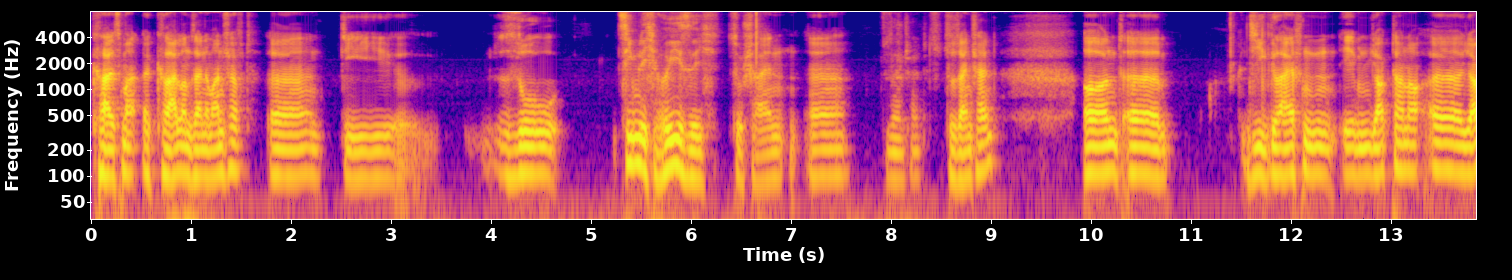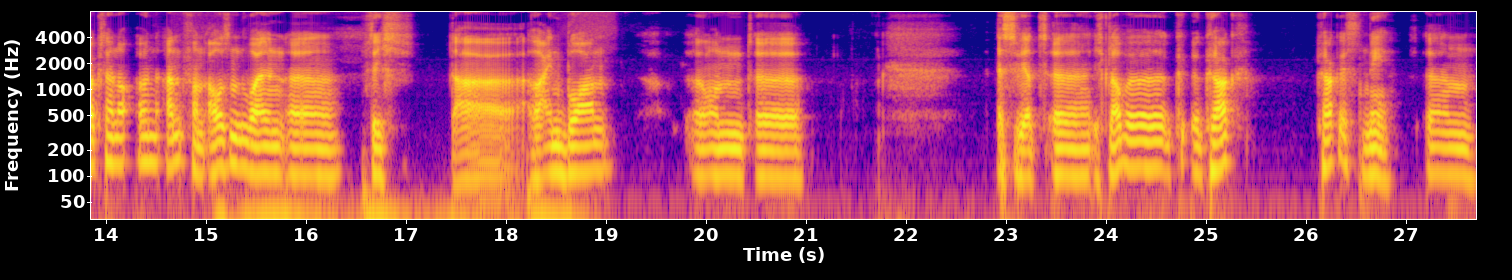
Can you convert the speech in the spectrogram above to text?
Karls äh, Karl und seine Mannschaft, äh, die äh, so ziemlich riesig zu scheinen, äh, Zu sein scheint. zu sein scheint. Und äh, die greifen eben Yorktown, äh, Yorktown an von außen, wollen äh, sich da reinbohren und äh, es wird, äh, ich glaube, K- Kirk, Kirk ist, nee, ähm,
